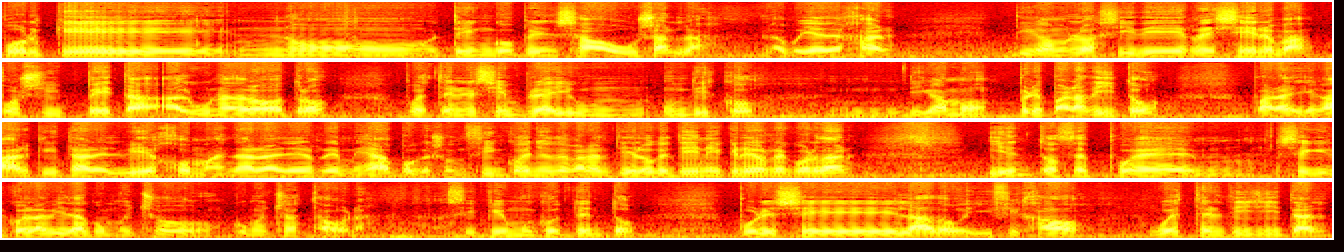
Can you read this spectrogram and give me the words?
porque no tengo pensado usarla. La voy a dejar, digámoslo así, de reserva por si peta alguna de los otros, pues tener siempre ahí un, disco, digamos, preparadito para llegar, quitar el viejo, mandar al RMA, porque son 5 años de garantía lo que tiene, creo recordar, y entonces pues seguir con la vida como he hecho, como he hecho hasta ahora. Así que muy contento por ese lado y fijaos, Western Digital,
